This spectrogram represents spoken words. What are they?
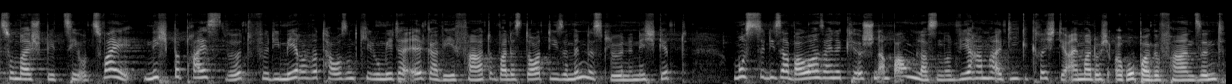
zum Beispiel CO2 nicht bepreist wird für die mehrere tausend Kilometer Lkw-Fahrt und weil es dort diese Mindestlöhne nicht gibt, musste dieser Bauer seine Kirschen am Baum lassen. Und wir haben halt die gekriegt, die einmal durch Europa gefahren sind.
